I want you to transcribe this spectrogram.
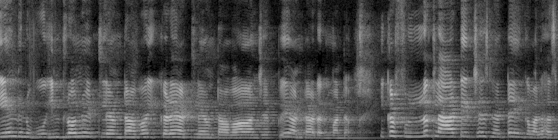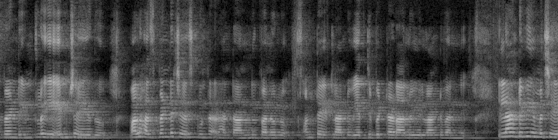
ఏంది నువ్వు? ఇంట్లోనూ ఇట్లే ఉంటావా? ఇక్కడే అట్లే ఉంటావా? అని చెప్పి అంటాడనమాట. ఇక్కడ ఫుల్ క్లారిటీ ఇచ్చేసినట్టే ఇంకా వాళ్ళ హస్బెండ్ ఇంట్లో ఏం చేయదు. వాళ్ళ హస్బెండే చేసుకుంటాడంట అన్ని పనులు. అంటే ఇట్లాంటివి ఎత్తిపెట్టడాలు ఇలాంటివన్నీ. ఇలాంటివి ఈమె చే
